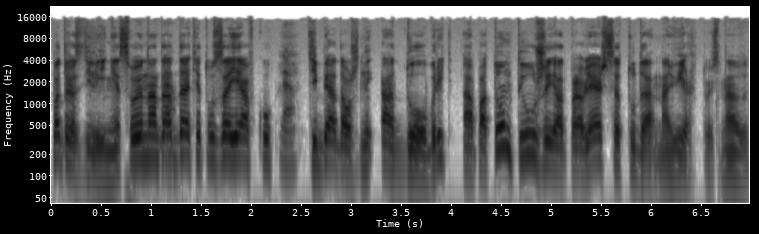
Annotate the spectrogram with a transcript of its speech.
подразделение свое надо да. отдать эту заявку, да. тебя должны одобрить, а потом ты уже отправляешься туда, наверх, то есть на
